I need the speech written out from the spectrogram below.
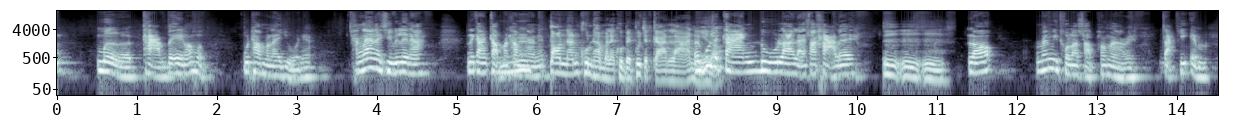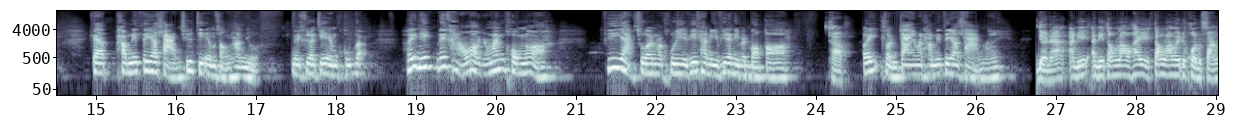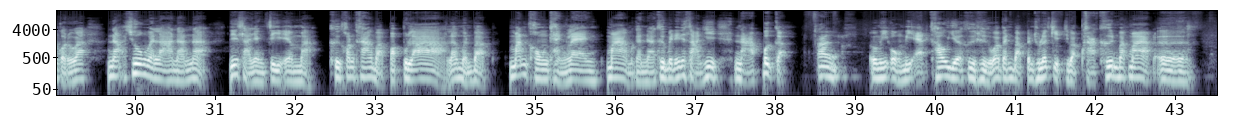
เหม่อถามตัวเองว่าแบบกูทำอะไรอยู่เนี่ย ครั้งแรกในชีวิตเลยนะในการกลับมาทำงานเนี่ยตอนนั้นคุณทำอะไรคุณเป็นผู้จัดการร้านเป็นผู้นี้เหรจัอดการดูรายหลายสาขาเลย อืมอืมอืมแล้วไม่มีโทรศัพท์เข้ามาเลยจากพี่เอ็มแกทำนิตยสารชื่อ GM สองพันอยู่ ในเครือ GM Group อะเฮ้ยนิกได้ข่าวว่าออกจากมั่นคงแล้วเหรอพี่อยากชวนมาคุยกับพี่ธนีพี่ธนีเป็นบก ครับเอ้ยสนใจมาทำนิตยสารไหมเดี๋ยวนะ อันนี้อันนี้ต้องเล่าให้ต้องเล่าให้ทุกคนฟังก่อนด้วยว่า ณช่วงเวลานั้นน่ะนิตยสารอย่าง GM อะคือค่อนข้างแบบ popular แล้วเหมือนแบบมั่นคงแข็งแรงมากเหมือนกันนะ คือเป็นนิตยสารที่หนาปึกอะเออเออมีองค์มี ad เข้าเยอะคือถือว่าเป็นแบบเป็นธุรกิจที่แบบขาขึ้นมากๆ เออ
